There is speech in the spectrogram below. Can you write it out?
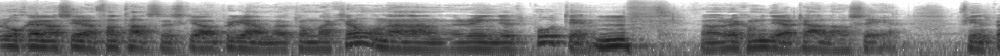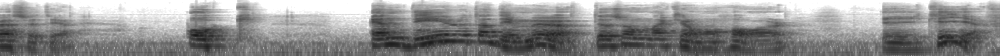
råkar jag se det fantastiska programmet om Macron när han ringde ut Putin. Mm. Jag rekommenderar till alla att se. Finns på SVT. Och en del av det möte som Macron har i Kiev.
